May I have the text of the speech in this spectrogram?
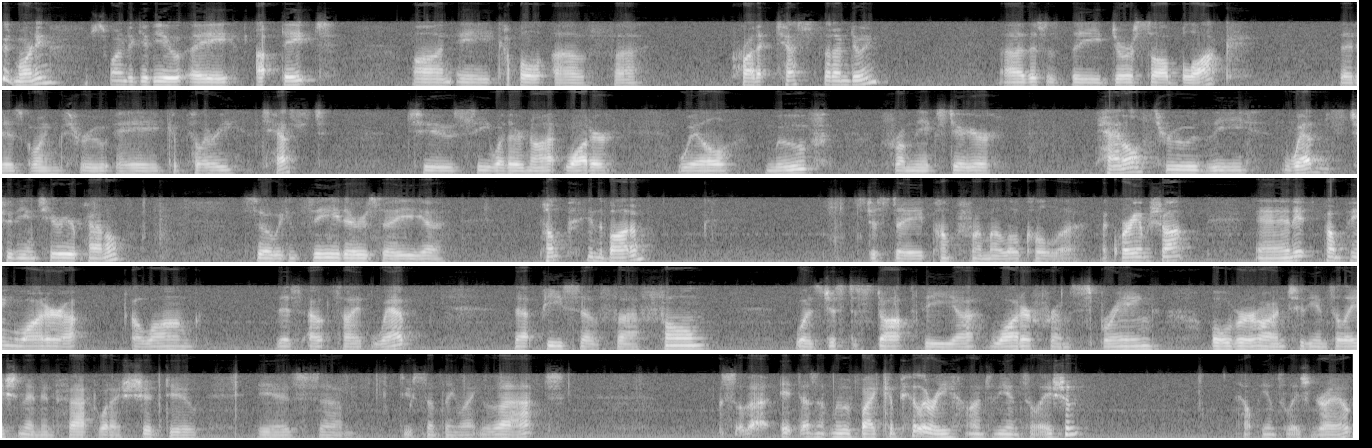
Good morning. I just wanted to give you a update on a couple of uh, product tests that I'm doing. Uh, this is the Durisol block that is going through a capillary test to see whether or not water will move from the exterior panel through the webs to the interior panel. So we can see there's a uh, pump in the bottom. It's just a pump from a local uh, aquarium shop and it's pumping water up along this outside web. That piece of uh, foam was just to stop the uh, water from spraying over onto the insulation and in fact what I should do is um, do something like that so that it doesn't move by capillary onto the insulation. Help the insulation dry out.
